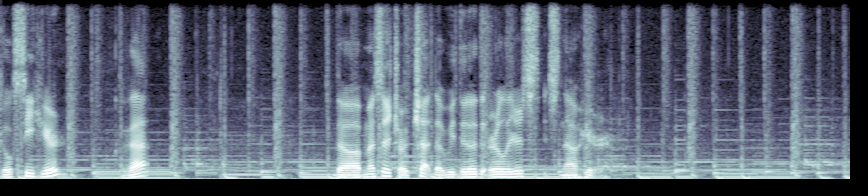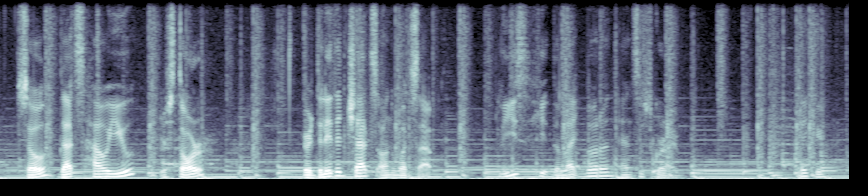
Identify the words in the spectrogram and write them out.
you'll see here that the message or chat that we deleted earlier is now here. So that's how you restore your deleted chats on WhatsApp. Please hit the like button and subscribe. Thank you.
